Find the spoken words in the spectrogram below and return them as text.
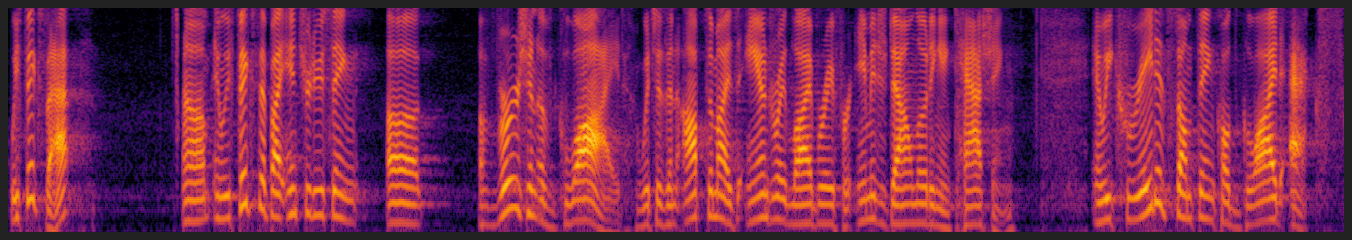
we fixed that. Um, and we fixed it by introducing a, a version of Glide, which is an optimized Android library for image downloading and caching and we created something called Glide X.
